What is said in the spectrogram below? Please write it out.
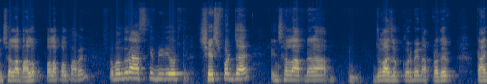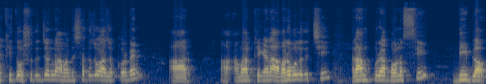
ইনশাল্লাহ ভালো ফলাফল পাবেন। তো বন্ধুরা আজকে ভিডিওর শেষ পর্যায়ে ইনশাল্লাহ আপনারা যোগাযোগ করবেন আপনাদের কাঙ্ক্ষিত ওষুধের জন্য আমাদের সাথে যোগাযোগ করবেন। আর আমার ঠিকানা আবারও বলে দিচ্ছি, রামপুরা বনশ্রী ডি ব্লক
